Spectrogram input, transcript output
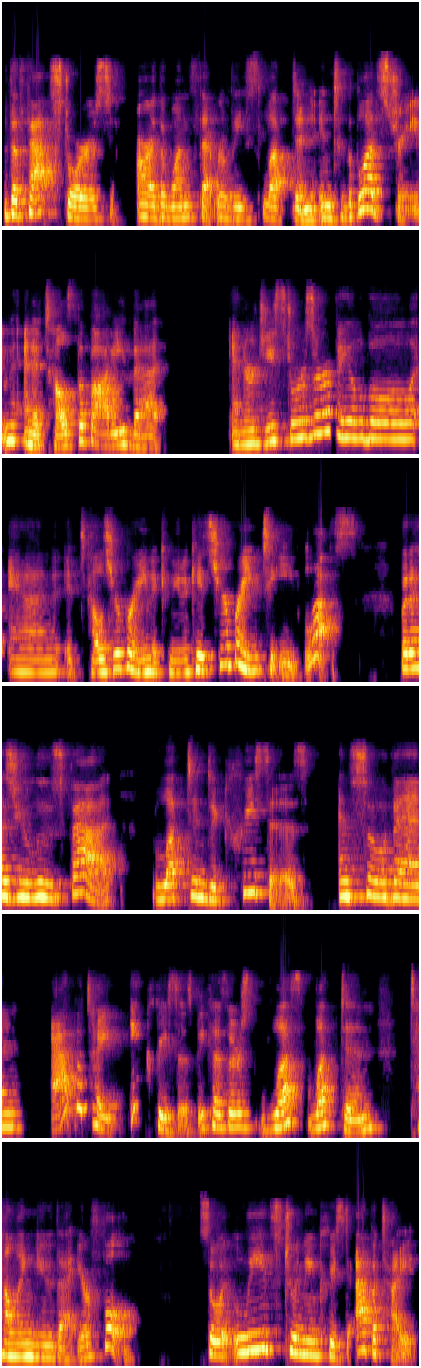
the fat stores are the ones that release leptin into the bloodstream, and it tells the body that energy stores are available and it tells your brain, it communicates to your brain to eat less. But as you lose fat, leptin decreases. And so then appetite increases because there's less leptin telling you that you're full. So it leads to an increased appetite,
